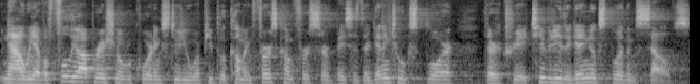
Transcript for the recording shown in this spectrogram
now we have a fully operational recording studio where people are coming first come, first serve basis. They're getting to explore their creativity, they're getting to explore themselves.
